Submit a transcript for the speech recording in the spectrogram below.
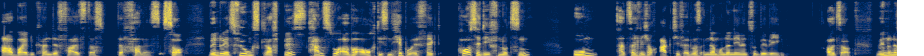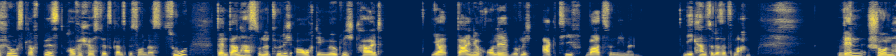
arbeiten könnte, falls das der Fall ist. So, wenn du jetzt Führungskraft bist, kannst du aber auch diesen Hippo-Effekt positiv nutzen, um tatsächlich auch aktiv etwas in deinem Unternehmen zu bewegen. Also, wenn du eine Führungskraft bist, hoffe ich, hörst du jetzt ganz besonders zu, denn dann hast du natürlich auch die Möglichkeit, ja, deine Rolle wirklich aktiv wahrzunehmen. Wie kannst du das jetzt machen? Wenn schon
